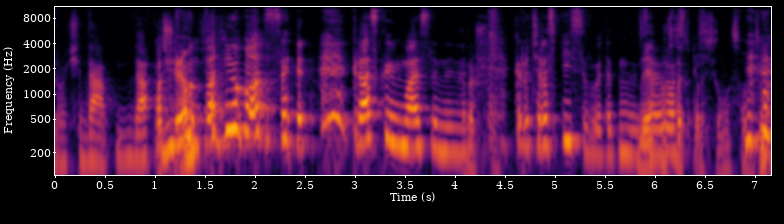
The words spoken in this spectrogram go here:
а, Короче, да, да, под- Зачем? подносы красками масляными. Хорошо. Короче, расписывают, это Да называется я просто так спросил, на самом деле.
